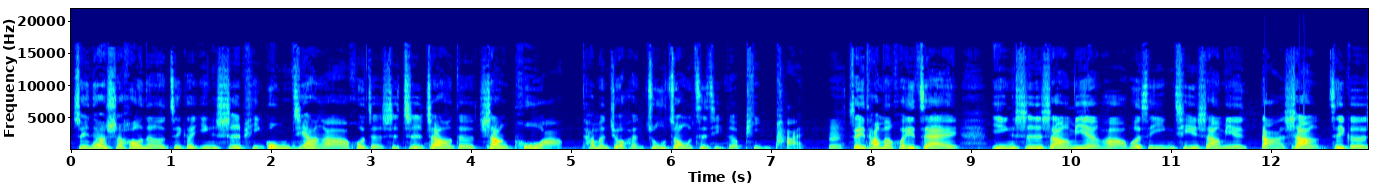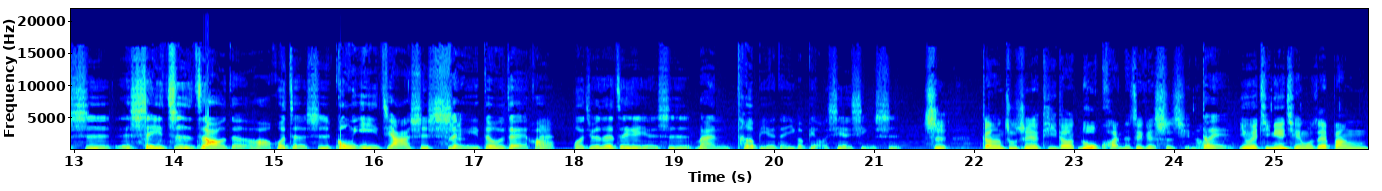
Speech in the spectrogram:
所以那时候呢，这个银饰品工匠啊，或者是制造的商铺啊，他们就很注重自己的品牌，对，所以他们会在银饰上面哈，或者是银器上面打上这个是谁制造的哈，或者是工艺家是谁，对不对？哈，我觉得这个也是蛮特别的一个表现形式。是，刚刚主持人也提到落款的这个事情哈，对，因为几年前我在帮。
